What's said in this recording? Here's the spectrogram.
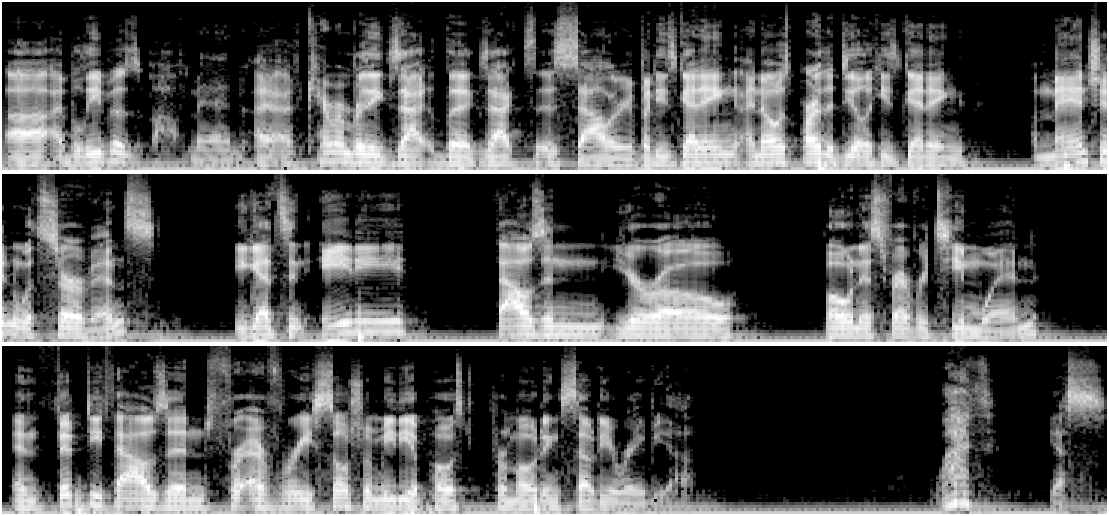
uh, I believe is. Oh man, I, I can't remember the exact the exact his salary, but he's getting. I know as part of the deal, he's getting a mansion with servants. He gets an eighty thousand euro bonus for every team win, and fifty thousand for every social media post promoting Saudi Arabia. What? Yes,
